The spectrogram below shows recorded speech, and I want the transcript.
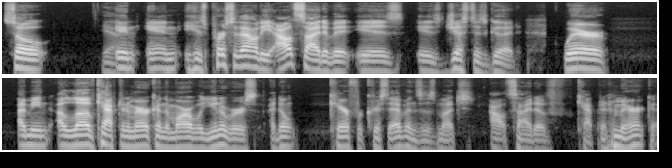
So yeah. and and his personality outside of it is is just as good. Where, I mean, I love Captain America in the Marvel universe. I don't care for Chris Evans as much outside of Captain America.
